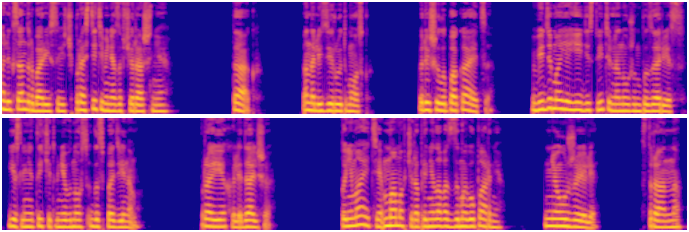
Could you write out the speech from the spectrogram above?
Александр Борисович, простите меня за вчерашнее. Так, анализирует мозг. Решила покаяться. Видимо, я ей действительно нужен позарез, если не тычет мне в нос господином. Проехали дальше. Понимаете, мама вчера приняла вас за моего парня. Неужели? Странно.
